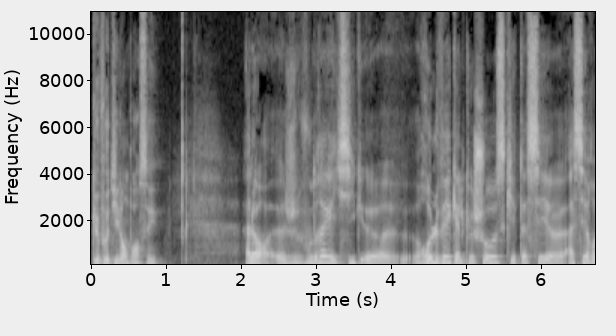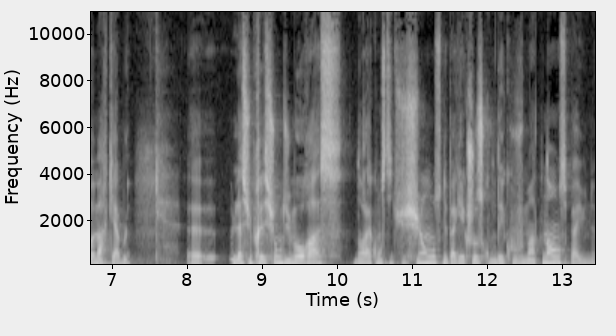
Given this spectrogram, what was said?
Que faut-il en penser? Alors, euh, je voudrais ici euh, relever quelque chose qui est assez, euh, remarquable. la suppression du mot race dans la Constitution, ce n'est pas quelque chose qu'on découvre maintenant, ce n'est pas une,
